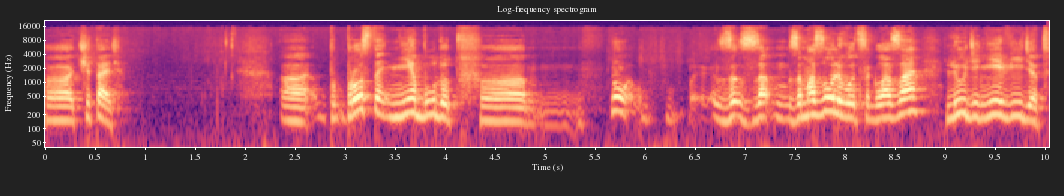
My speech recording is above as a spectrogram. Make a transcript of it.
э, читать. Э, просто не будут, э, ну, за, за, замазоливаются глаза, люди не видят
